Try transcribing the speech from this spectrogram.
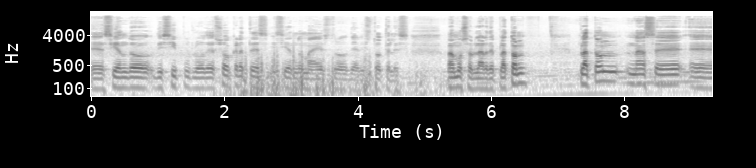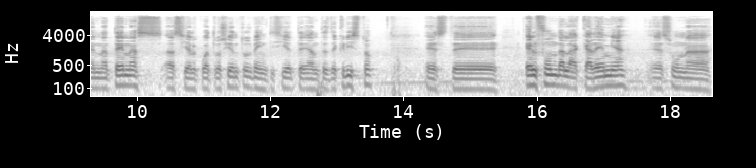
eh, siendo discípulo de Sócrates y siendo maestro de Aristóteles. Vamos a hablar de Platón. Platón nace en Atenas hacia el 427 a.C. Este, él funda la academia, es una,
